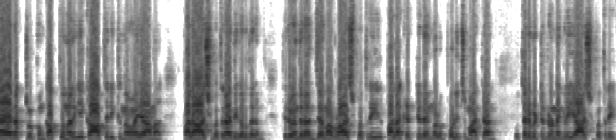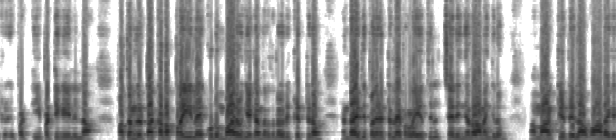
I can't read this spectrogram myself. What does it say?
ഡയറക്ടർക്കും കത്ത് നൽകി കാത്തിരിക്കുന്നവയാണ് പല ആശുപത്രി അധികൃതരും. തിരുവനന്തപുരം ജനറൽ ആശുപത്രിയിൽ പല കെട്ടിടങ്ങളും പൊളിച്ചു മാറ്റാൻ ഉത്തരവിട്ടിട്ടുണ്ടെങ്കിൽ ഈ ആശുപത്രി ഈ പട്ടികയിലില്ല. പത്തനംതിട്ട കടപ്രയിലെ കുടുംബാരോഗ്യ കേന്ദ്രത്തിലെ ഒരു കെട്ടിടം രണ്ടായിരത്തി പതിനെട്ടിലെ പ്രളയത്തിൽ ചരിഞ്ഞതാണെങ്കിലും നന്നാക്കിയിട്ടില്ല. വാടക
